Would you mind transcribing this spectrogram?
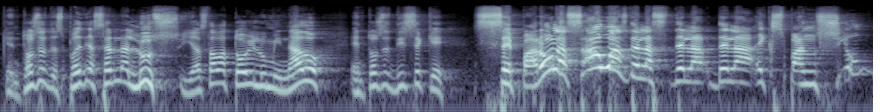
que entonces después de hacer la luz y ya estaba todo iluminado, entonces dice que separó las aguas de, las, de, la, de la expansión.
